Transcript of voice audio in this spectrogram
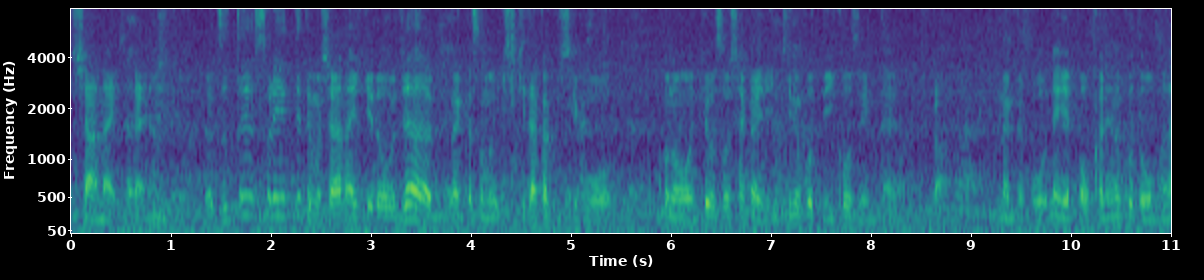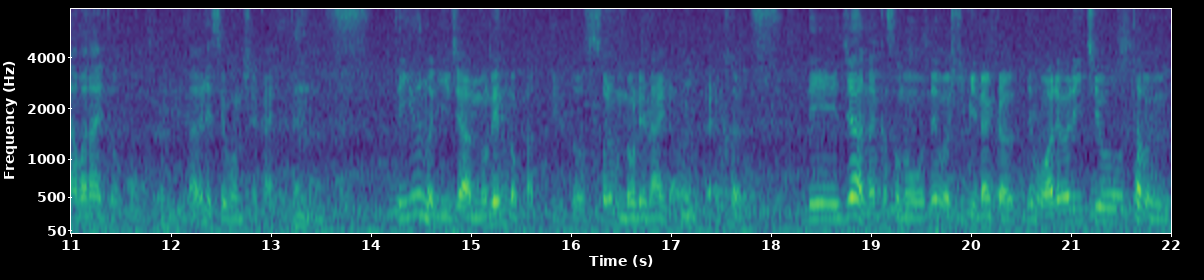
しゃあないみたいな、ずっとそれ言っててもしゃあないけどじゃあなんかその意識高くしてこうこの競争社会で生き残っていこうぜみたいなとかなんかこうねやっぱお金のことを学ばないとダメですよこの社会みたいな、っていうのにじゃあ乗れるのかっていうとそれも乗れないだろうみたいな、でじゃあなんかそのでも日々なんかでも我々一応多分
